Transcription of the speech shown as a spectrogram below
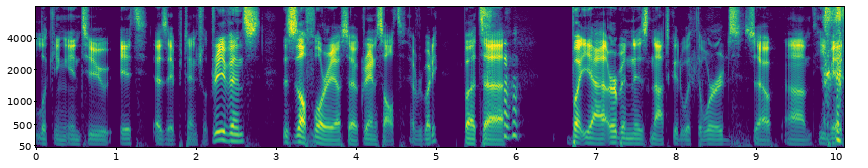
looking into it as a potential grievance. This is all Florio, so grain of salt, everybody. But uh, but yeah, Urban is not good with the words, so um, he made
